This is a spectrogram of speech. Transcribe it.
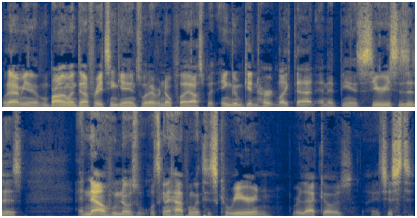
Whatever, I mean, LeBron went down for 18 games, whatever, no playoffs, but Ingram getting hurt like that and it being as serious as it is, and now who knows what's going to happen with his career and where that goes. It's just,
